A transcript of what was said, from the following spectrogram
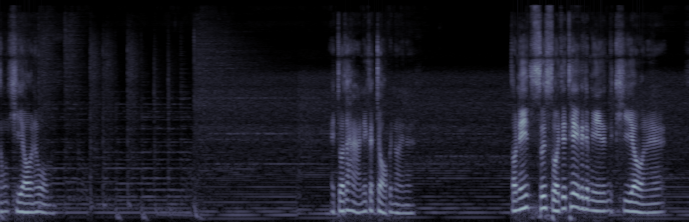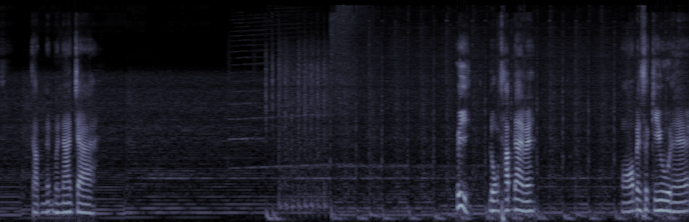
น้องเคียวนะผม ไอตัวทหารนี่กระจอกไปหน่อยนะ ตอนนี้สวยๆเท่ๆก็จะมีเคียวนะฮะกับเหมือนนาจา เฮ้ย ลงทับได้ไหมอ๋อ เป็นสกิลนะฮะ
